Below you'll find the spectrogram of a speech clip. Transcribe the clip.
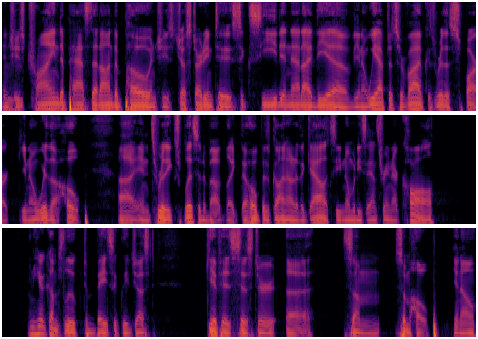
and mm-hmm. she's trying to pass that on to Poe, and she's just starting to succeed in that idea of you know we have to survive because we're the spark, you know, we're the hope, uh, and it's really explicit about like the hope has gone out of the galaxy, nobody's answering our call, and here comes Luke to basically just give his sister uh, some some hope. You know,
